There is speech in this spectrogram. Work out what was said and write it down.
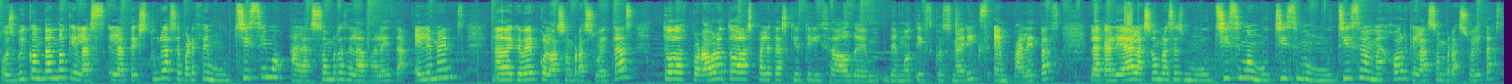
Os voy contando que la textura se parece muchísimo a las sombras de la paleta Elements, nada que ver con las sombras sueltas. Todas, por ahora, todas las paletas que he utilizado de, de Motives Cosmetics en paletas, la calidad de las sombras es muchísimo, muchísimo, muchísimo mejor que las sombras sueltas.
